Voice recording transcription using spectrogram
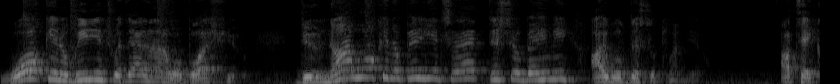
Walk in obedience with that, and I will bless you. Do not walk in obedience to that, disobey me, I will discipline you. I'll take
